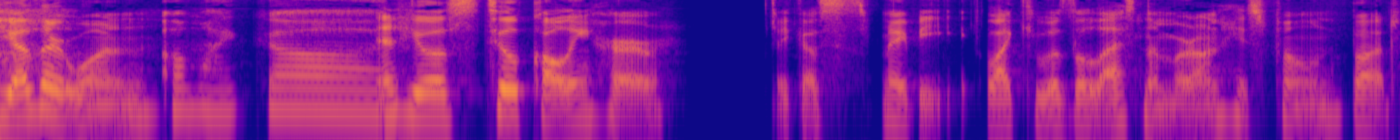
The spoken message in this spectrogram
the other one. Oh my god. And he was still calling her because maybe like he was the last number on his phone. But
